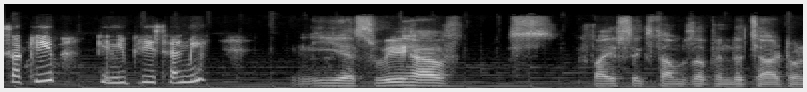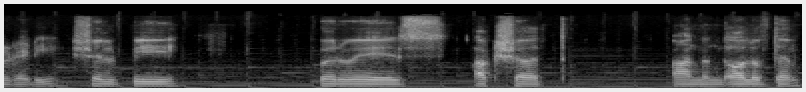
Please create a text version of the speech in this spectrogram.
Sakib, can you please tell me? Yes, we have five, six thumbs up in the chat already. Shilpi, Purvez, Akshat, Anand, all of them.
